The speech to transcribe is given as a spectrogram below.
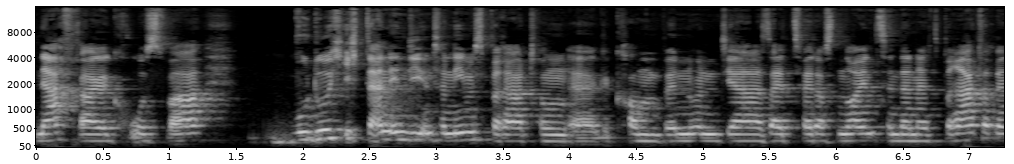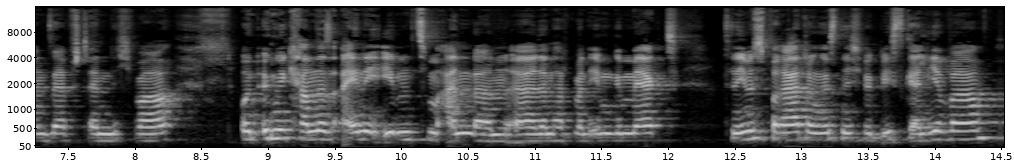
die Nachfrage groß war, wodurch ich dann in die Unternehmensberatung äh, gekommen bin und ja seit 2019 dann als Beraterin selbstständig war. Und irgendwie kam das eine eben zum anderen. Äh, dann hat man eben gemerkt, Unternehmensberatung ist nicht wirklich skalierbar.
